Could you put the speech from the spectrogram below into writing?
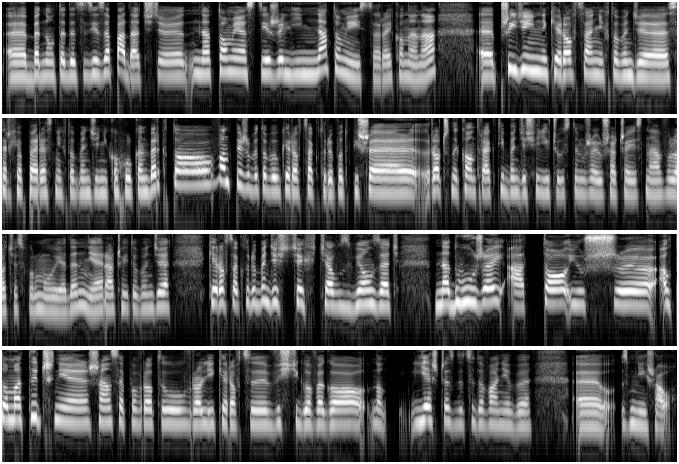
e, będą te decyzje zapadać. E, natomiast jeżeli na to miejsce Raikkonena przyjdzie inny kierowca, niech to będzie Sergio Perez, niech to będzie Nico Hulkenberg, to wątpię, żeby to był kierowca, który podpisze roczny kontrakt i będzie się liczył z tym, że już raczej jest na wylocie z Formuły 1. Nie, raczej to będzie kierowca, który będzie się chciał związać na dłużej, a to już e, automatycznie szanse powrotu w roli kierowcy wyścigowego no, jeszcze zdecydowanie by e, zmniejszało.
